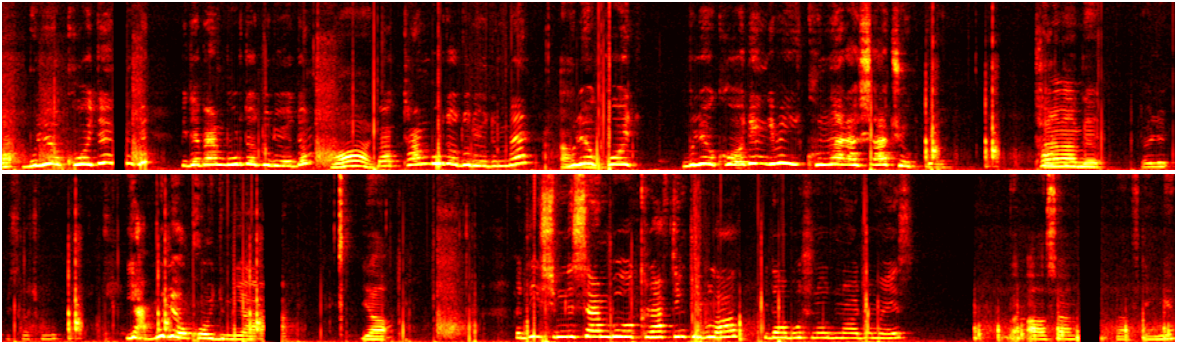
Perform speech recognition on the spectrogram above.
Oha. Koydun gibi. Bir de ben burada duruyordum. Vay. Bak tam burada duruyordum ben. Anladım. Koy Blue koyduğun gibi kumlar aşağı çöktü. Takmadı. bir- Öyle bir saçmalık. Ya Blue koydum ya. Ya Hadi şimdi sen bu crafting table al. Bir daha boşuna odun harcamayız. ben- al sen crafting'i.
